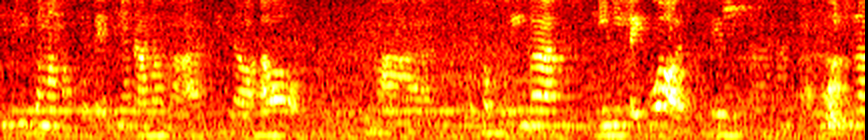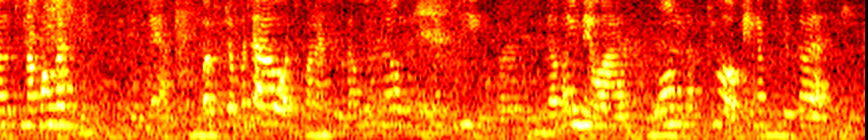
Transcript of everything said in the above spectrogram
Sisi kama makomedian ama maartist au- au ma- watu wa kuimba nini like huwa watu savi sana. Tuna tunakwanga tumejitegemea. But utapata hao watu wanacheza futa unasikia sijui gava imewa sponsor sijui wameenda kucheza TZ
